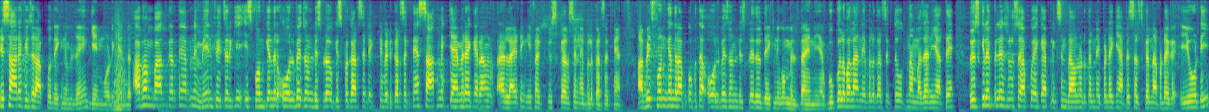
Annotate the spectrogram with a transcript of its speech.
ये सारे फीचर आपको देखने मिल जाएँगे गेम मोड के अंदर। अब हम बात करते हैं अपने मेन फीचर की। इस फ़ोन के अंदर ऑलवेज ऑन डिस्प्ले किस प्रकार से एक्टिवेट कर सकते हैं, साथ में कैमरा के लाइटिंग इफ़ेक्ट किस प्रकार से एनेबल कर सकते हैं। अब इस फ़ोन के अंदर आपको पता है ऑलवेज ऑन डिस्प्ले तो देखने को मिलता ही नहीं है। गूगल वाला एनेबल कर सकते हो, उतना मज़ा नहीं आते। तो इसके लिए प्ले स्टोर से आपको एक एप्लीकेशन डाउनलोड करनी पड़ेगी। यहाँ पे सर्च करना पड़ेगा ईओडी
